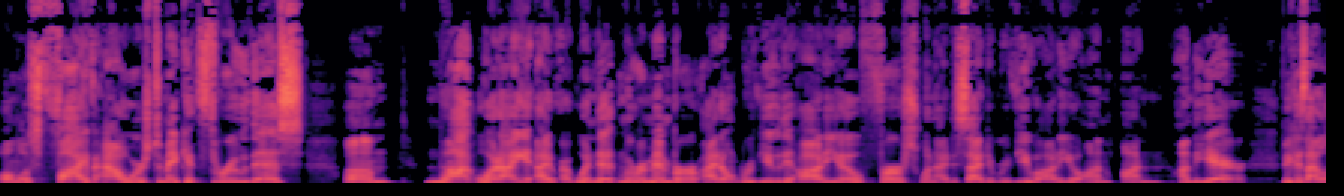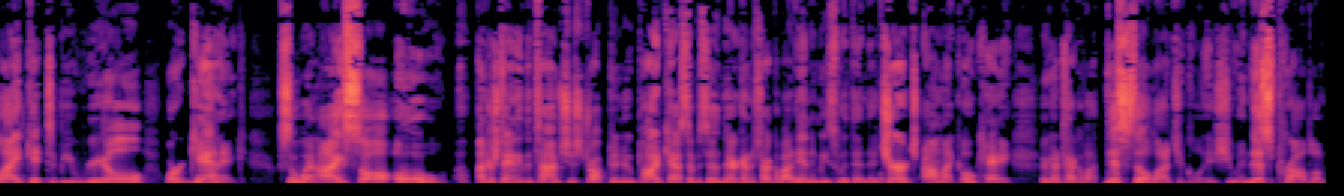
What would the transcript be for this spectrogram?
almost five hours to make it through this. Um, not what I, I when remember I don't review the audio first when I decide to review audio on on on the air because I like it to be real organic. So when I saw, oh, Understanding the Times just dropped a new podcast episode and they're going to talk about enemies within the church, I'm like, okay, they're going to talk about this theological issue and this problem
